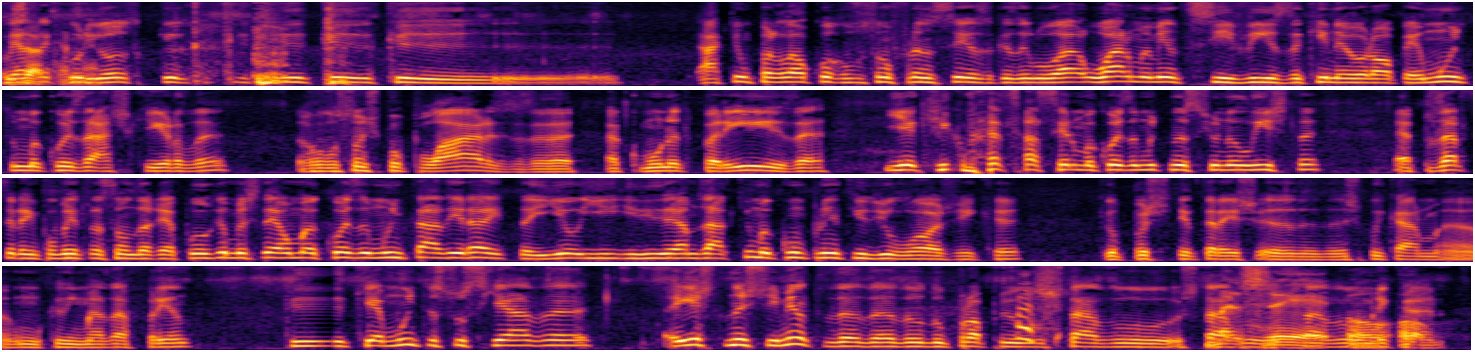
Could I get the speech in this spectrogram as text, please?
Aliás, é curioso que, que, que, que, há aqui um paralelo com a Revolução Francesa. Quer dizer, o armamento de civis aqui na Europa é muito uma coisa à esquerda, revoluções populares, a, a Comuna de Paris, a, e aqui começa a ser uma coisa muito nacionalista, apesar de ser a implementação da República, mas é uma coisa muito à direita. E, e, e digamos, há aqui uma componente ideológica, que eu depois tentarei uh, explicar um bocadinho mais à frente, que, que é muito associada a este nascimento da, da, do próprio mas, Estado, Estado, é, Estado oh, americano. Oh,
